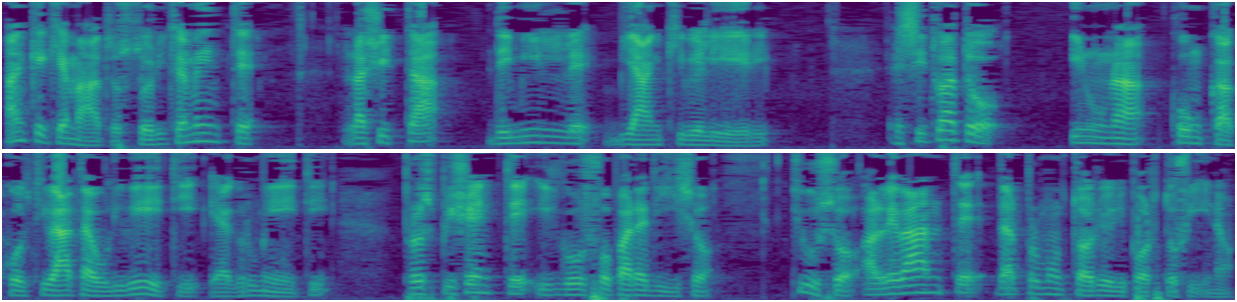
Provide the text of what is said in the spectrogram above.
anche chiamato storicamente la città dei mille bianchi velieri è situato in una conca coltivata a uliveti e agrumeti, prospicente il Golfo Paradiso, chiuso a levante dal promontorio di Portofino.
